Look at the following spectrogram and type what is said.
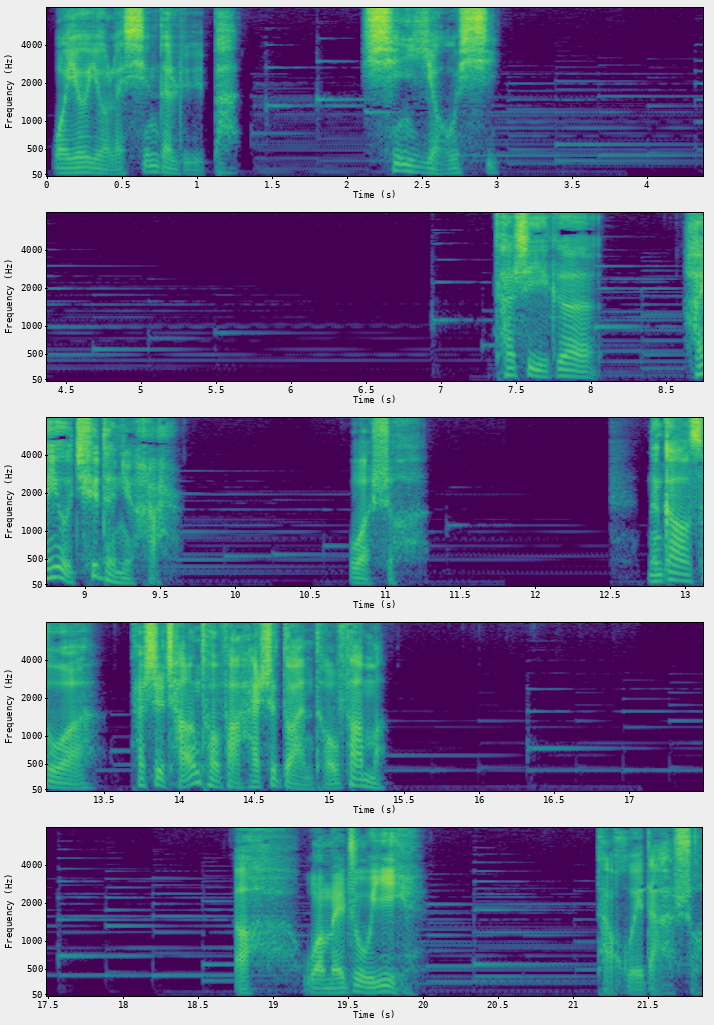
我又有了新的旅伴，新游戏。她是一个很有趣的女孩，我说。能告诉我他是长头发还是短头发吗？啊，我没注意。他回答说：“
